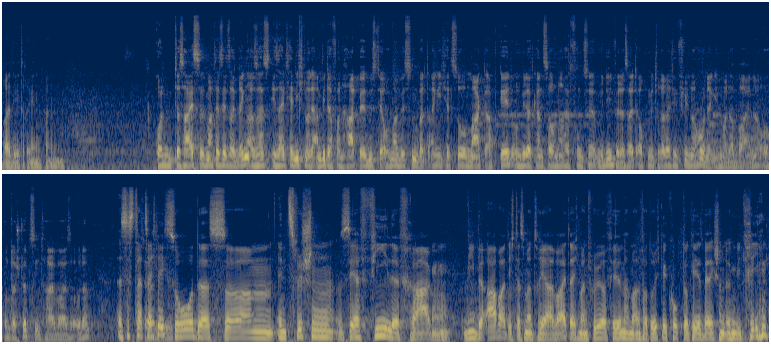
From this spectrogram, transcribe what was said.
3D drehen können. Und das heißt, ihr macht das jetzt seit länger. Also das heißt, ihr seid ja nicht nur der Anbieter von Hardware, ihr müsst ja auch mal wissen, was eigentlich jetzt so im Markt abgeht und wie das Ganze auch nachher funktioniert und bedient wird. Ihr seid auch mit relativ viel Know-how, denke ich mal, dabei, ne? auch unterstützend teilweise, oder? Es ist tatsächlich so, dass ähm, inzwischen sehr viele Fragen, wie bearbeite ich das Material weiter? Ich meine, früher Film haben wir einfach durchgeguckt, okay, das werde ich schon irgendwie kriegen.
